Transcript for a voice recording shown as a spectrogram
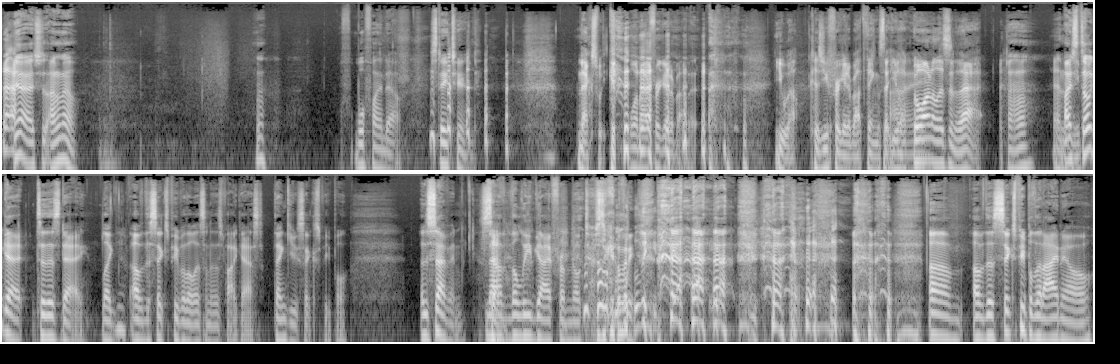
yeah, it's just, I don't know. Huh. We'll find out. Stay tuned Next week. when I forget about it. you will cuz you forget about things that you like, I- "Oh, I want to listen to that." Uh huh. And I you- still get to this day, like of the six people that listen to this podcast. Thank you, six people. Uh, Seven. Seven. Now the lead guy from Milk Toast Company. um, of the six people that I know,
